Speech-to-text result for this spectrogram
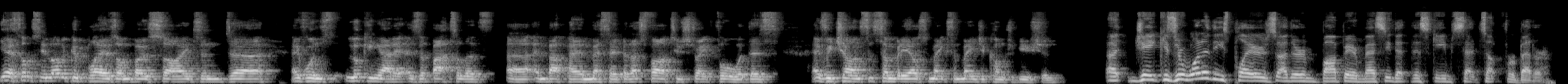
yes, obviously a lot of good players on both sides, and uh, everyone's looking at it as a battle of uh, Mbappe and Messi, but that's far too straightforward. There's every chance that somebody else makes a major contribution. Uh, Jake, is there one of these players, either Mbappe or Messi, that this game sets up for better?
